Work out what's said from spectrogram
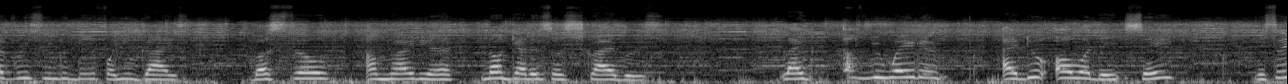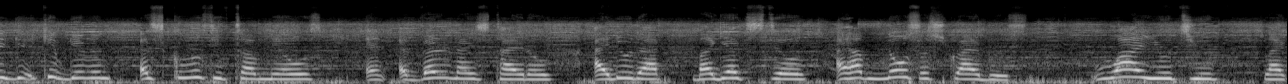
every single day for you guys, but still I'm right here not getting subscribers. Like I've been waiting I do all what they say. They say keep giving exclusive thumbnails and a very nice title. I do that, but yet still I have no subscribers. Why YouTube? Like,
